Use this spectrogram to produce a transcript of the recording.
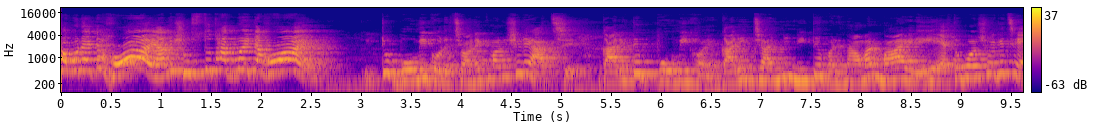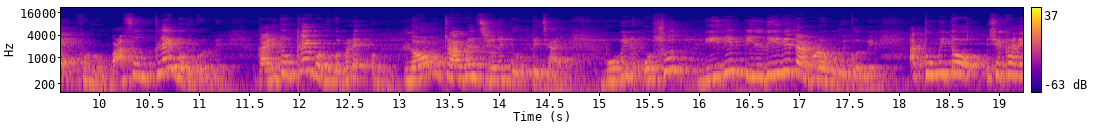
হব না এটা হয় আমি সুস্থ থাকব এটা হয় একটু বমি করেছে, অনেক মানুষেরই আছে। গাড়িতে বমি হয় গাড়ির জার্নি নিতে পারে না। আমার মায়ের এই এত বয়স হয়ে গেছে এখনও বাসে উঠলেই বমি করবে। গাড়িতে উঠলেই বমি করবে মানে লং ট্রাভেলস যদি করতে যায়, বমির ওষুধ দিয়ে দিয়ে পিল দিয়ে দিয়ে তারপরে বমি করবে। আর তুমি তো সেখানে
